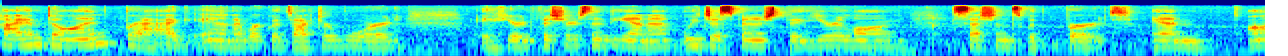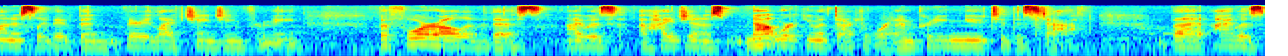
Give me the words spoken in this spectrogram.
Hi, I'm Dawn Bragg, and I work with Dr. Ward eh, here in Fishers, Indiana. We just finished the year-long sessions with Bert, and honestly, they've been very life-changing for me. Before all of this, I was a hygienist, not working with Dr. Ward. I'm pretty new to the staff, but I was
